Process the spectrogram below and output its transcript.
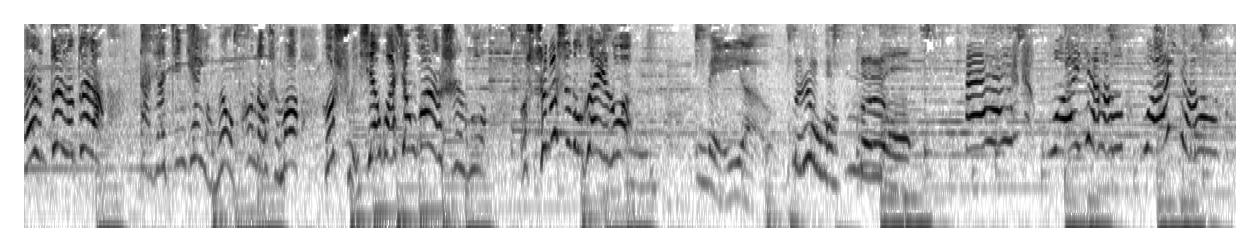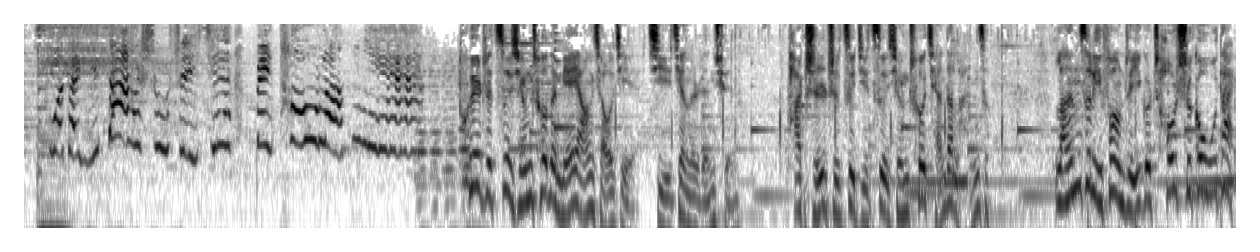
对了对了，大家今天有没有碰到什么和水仙花相关的事录，什么事都可以录。没有，没有啊，没有。哎，我有，我有，我的一大束水仙被偷了！推着自行车的绵羊小姐挤进了人群，她指指自己自行车前的篮子，篮子里放着一个超市购物袋。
